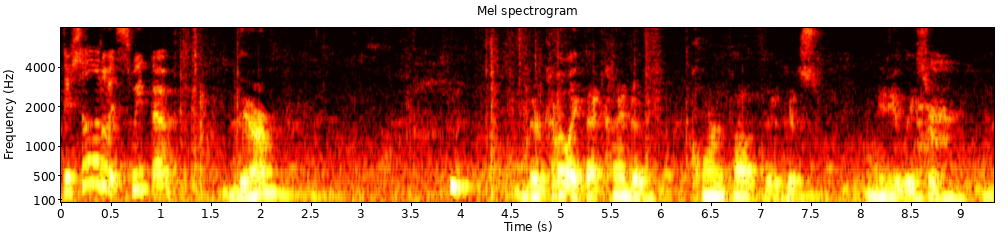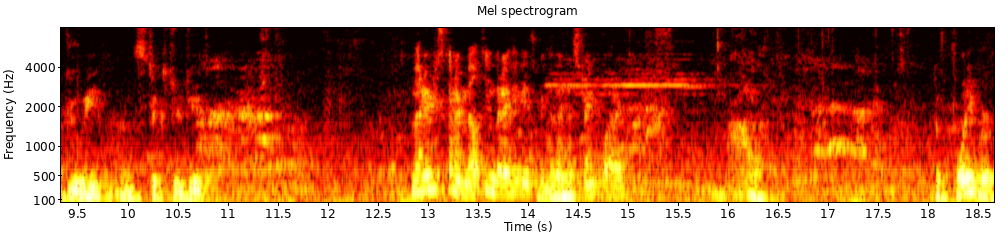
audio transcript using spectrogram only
They're still a little bit sweet though. They are. They're kind of like that kind of corn puff that gets immediately sort of gooey and sticks to your teeth. Mine are just kind of melting, but I think it's because I just drank water. Wow. The flavor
